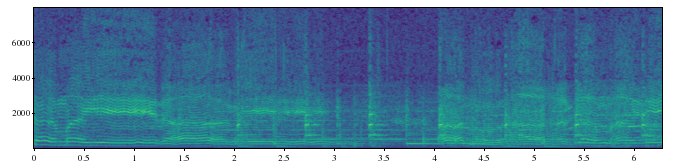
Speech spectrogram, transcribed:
అనురాగమయీ రావే రాగమయీ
